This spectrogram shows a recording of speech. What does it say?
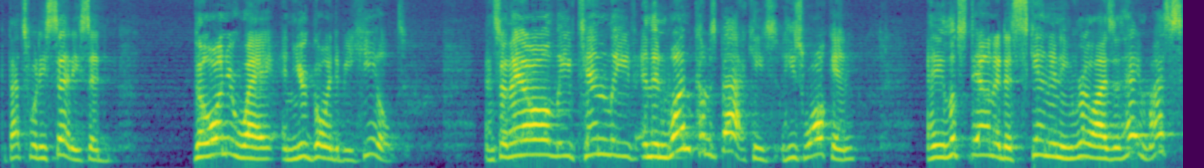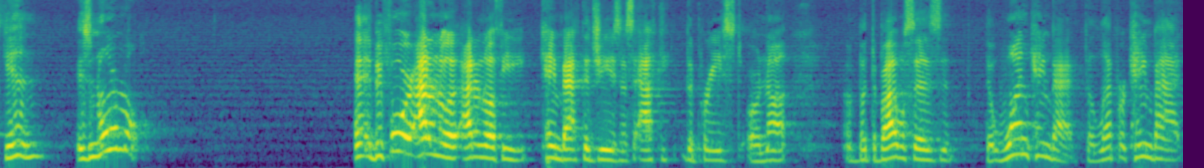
But that's what he said. He said, Go on your way, and you're going to be healed. And so they all leave, 10 leave, and then one comes back. He's, he's walking, and he looks down at his skin and he realizes, hey, my skin is normal. And before, I don't know, I don't know if he came back to Jesus after the priest or not, but the Bible says that, that one came back, the leper came back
